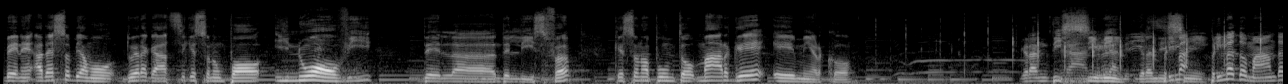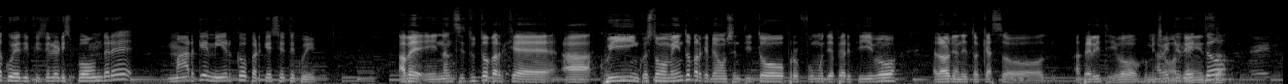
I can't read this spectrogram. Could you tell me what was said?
Bene, adesso abbiamo due ragazzi che sono un po' i nuovi del, dell'ISF, che sono appunto Marghe e Mirko. Grandissimi, Grandi, grandi. grandissimi. Prima, prima domanda a cui è difficile rispondere. Marghe e Mirko, perché siete qui? Vabbè, innanzitutto perché ah, qui in questo momento perché abbiamo sentito profumo di aperitivo, allora abbiamo detto cazzo aperitivo, cominciamo Avete a organizzare. detto?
